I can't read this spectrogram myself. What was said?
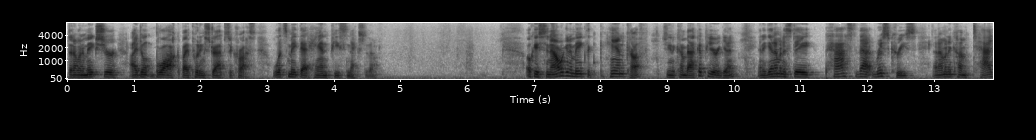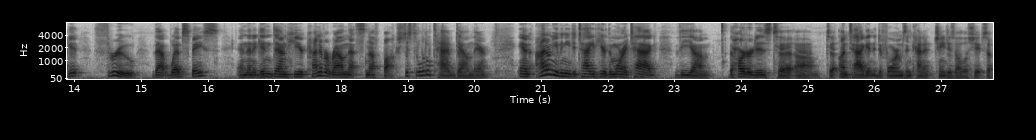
that I'm to make sure I don't block by putting straps across. Let's make that hand piece next though. Okay, so now we're going to make the hand cuff. She's gonna come back up here again. And again, I'm gonna stay past that wrist crease and I'm gonna come tag it through that web space and then again down here, kind of around that snuff box, just a little tag down there. And I don't even need to tag it here. The more I tag, the, um, the harder it is to, um, to untag it and it deforms and kind of changes all those shapes. So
